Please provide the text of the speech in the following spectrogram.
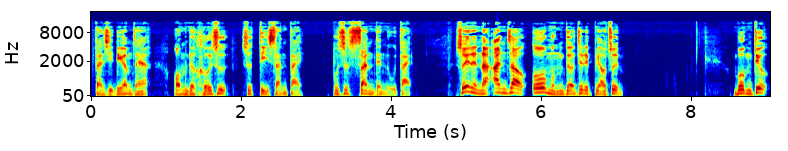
但是你看怎样？我们的核四是第三代，不是三点五代。所以呢，按照欧盟的这个标准，我们就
